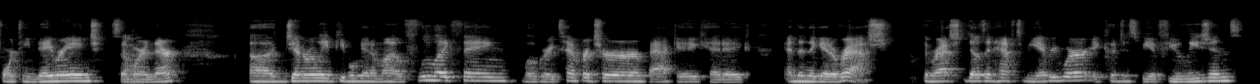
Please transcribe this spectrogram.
14 day range, somewhere in there. Uh, generally, people get a mild flu like thing, low grade temperature, backache, headache, and then they get a rash. The rash doesn't have to be everywhere, it could just be a few lesions.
